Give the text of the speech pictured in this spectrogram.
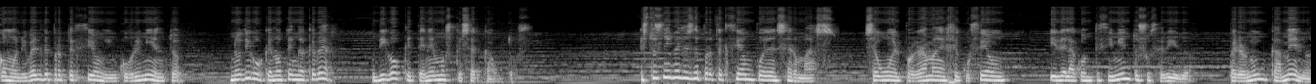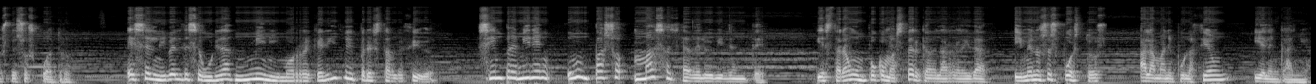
como nivel de protección y encubrimiento, no digo que no tenga que ver, digo que tenemos que ser cautos. Estos niveles de protección pueden ser más, según el programa en ejecución y del acontecimiento sucedido, pero nunca menos de esos cuatro. Es el nivel de seguridad mínimo requerido y preestablecido. Siempre miren un paso más allá de lo evidente y estarán un poco más cerca de la realidad y menos expuestos a la manipulación y el engaño.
